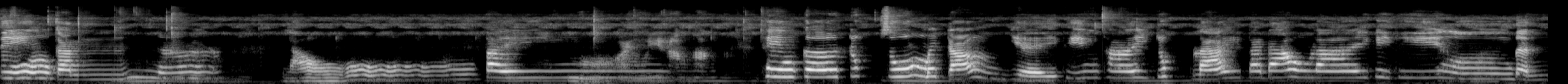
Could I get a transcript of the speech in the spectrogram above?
Tiên thiên cành à, lầu tây thiên cơ trút xuống mới trở về thiên thai trút lại ta đau lai cái thiên đình.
